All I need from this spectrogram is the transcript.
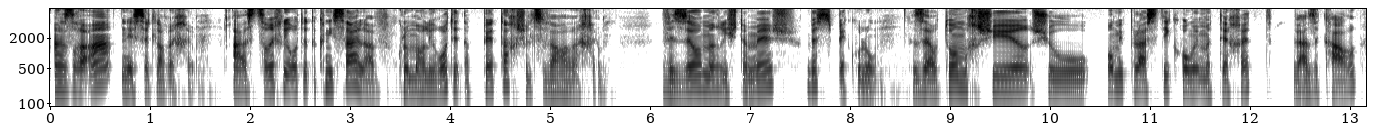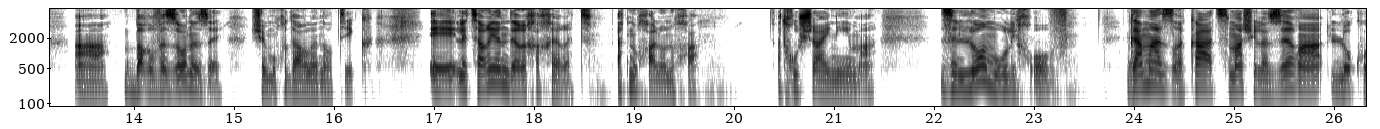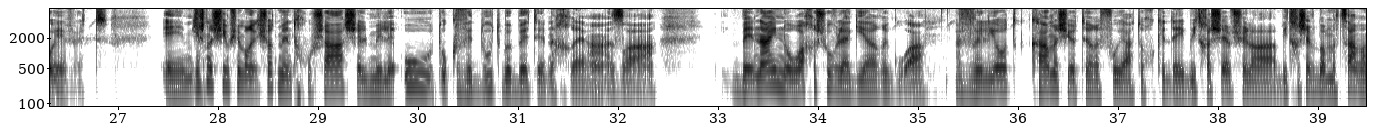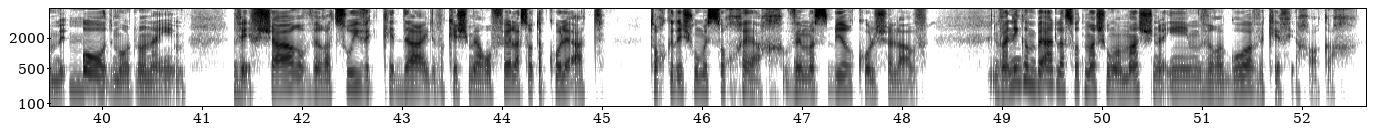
ההזרעה נעשית לרחם, אז צריך לראות את הכניסה אליו, כלומר לראות את הפתח של צוואר הרחם. וזה אומר להשתמש בספקולום. זה אותו מכשיר שהוא או מפלסטיק או ממתכת, ואז זה קר, הברווזון הזה שמוחדר לנרתיק. אה, לצערי אין דרך אחרת, התנוחה לא נוחה, התחושה היא נעימה. זה לא אמור לכאוב. גם ההזרקה עצמה של הזרע לא כואבת. אה, יש נשים שמרגישות מהן תחושה של מלאות או כבדות בבטן אחרי ההזרעה. בעיניי נורא חשוב להגיע רגועה, ולהיות כמה שיותר רפויה תוך כדי, בהתחשב, שלה, בהתחשב במצב המאוד מאוד לא נעים. ואפשר ורצוי וכדאי לבקש מהרופא לעשות הכל לאט, תוך כדי שהוא משוחח ומסביר כל שלב. ואני גם בעד לעשות משהו ממש נעים ורגוע וכיפי אחר כך.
